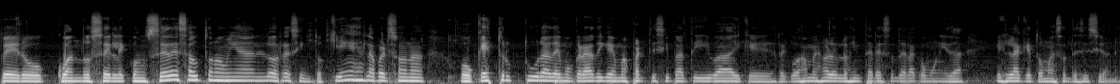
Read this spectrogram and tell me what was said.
pero cuando se le concede esa autonomía en los recintos, ¿quién es la persona o qué estructura democrática y más participativa y que recoja mejor los intereses de la comunidad es la que toma esas decisiones?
